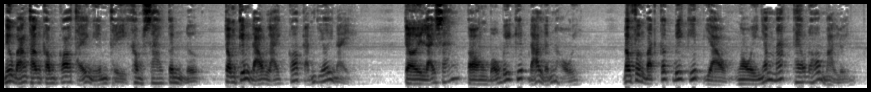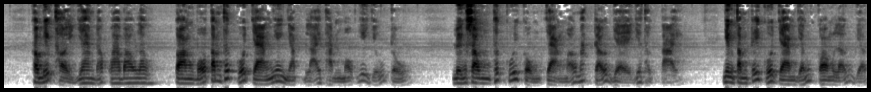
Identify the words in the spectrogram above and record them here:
Nếu bản thân không có thể nghiệm thì không sao tin được, trong kiếm đạo lại có cảnh giới này. Trời lại sáng, toàn bộ bí kiếp đã lĩnh hội. Đông Phương Bạch cất bí kiếp vào, ngồi nhắm mắt theo đó mà luyện. Không biết thời gian đã qua bao lâu, toàn bộ tâm thức của chàng như nhập lại thành một với vũ trụ. Luyện xong thức cuối cùng chàng mở mắt trở về với thực tại. Nhưng tâm trí của chàng vẫn còn lẫn dẫn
